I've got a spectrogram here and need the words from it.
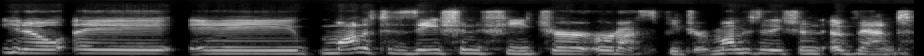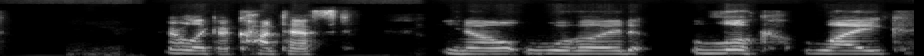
you know, a, a monetization feature or not feature, monetization event or like a contest, you know, would look like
